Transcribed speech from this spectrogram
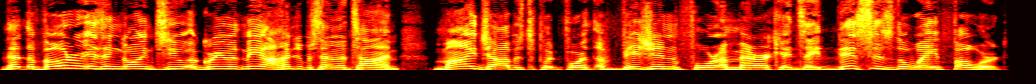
that the voter isn't going to agree with me 100% of the time. My job is to put forth a vision for America and say, this is the way forward.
